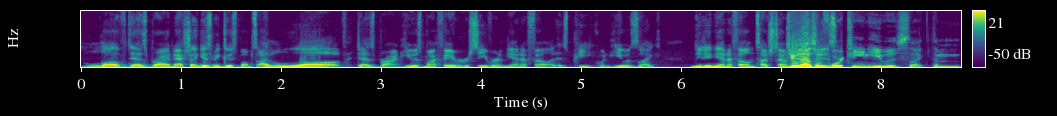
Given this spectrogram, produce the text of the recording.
love Dez Bryant. It actually gives me goosebumps. I love Dez Bryant. He was my favorite receiver in the NFL at his peak when he was like leading the NFL in touchdowns. 2014, he was like the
